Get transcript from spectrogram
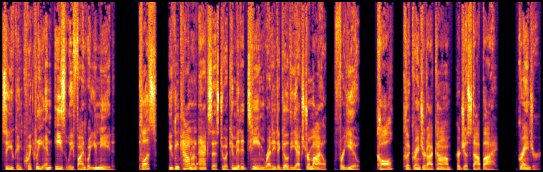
so you can quickly and easily find what you need. Plus, you can count on access to a committed team ready to go the extra mile for you. Call, clickgrainger.com, or just stop by. Grainger,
